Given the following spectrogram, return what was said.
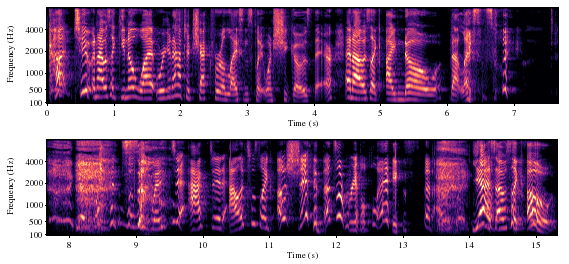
cut to, and I was like, you know what? We're gonna have to check for a license plate once she goes there. And I was like, I know that license plate. yeah, when, when So- we went to Acton, Alex was like, oh shit, that's a real place. And I was like, Yes, I was like, oh,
